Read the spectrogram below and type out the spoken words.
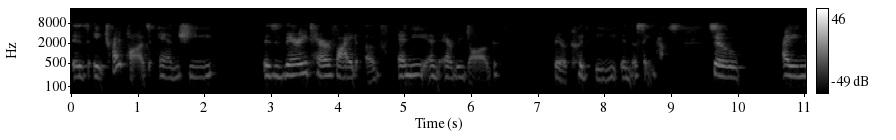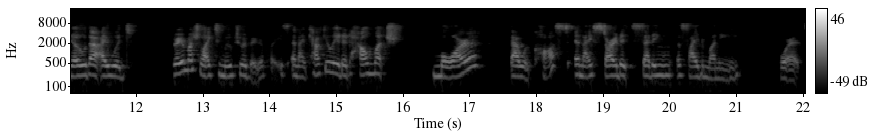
is a tripod and she is very terrified of any and every dog there could be in the same house. So I know that I would very much like to move to a bigger place. And I calculated how much more that would cost. And I started setting aside money for it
